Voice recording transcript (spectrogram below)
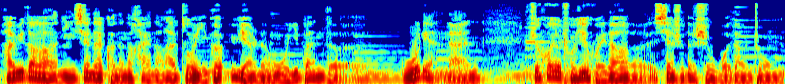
还遇到了您现在可能还拿他做一个寓言人物一般的无脸男。之后又重新回到了现实的生活当中。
